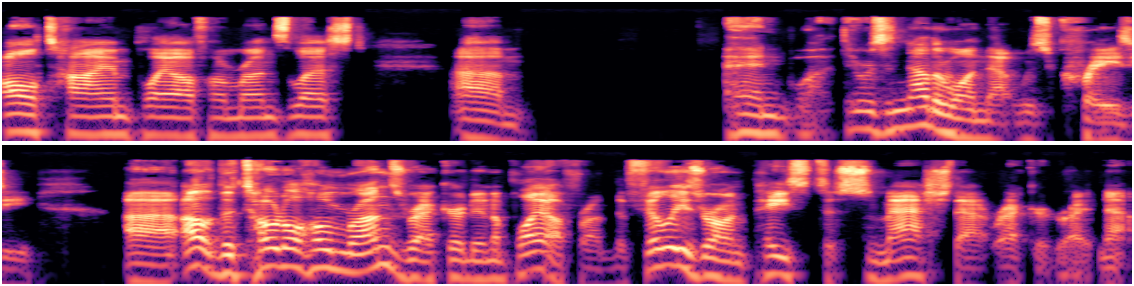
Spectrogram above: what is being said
all-time playoff home runs list. Um, and there was another one that was crazy. Uh, oh, the total home runs record in a playoff run. The Phillies are on pace to smash that record right now.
